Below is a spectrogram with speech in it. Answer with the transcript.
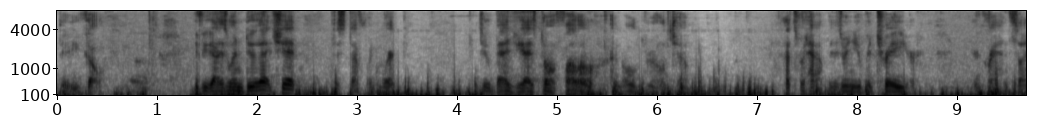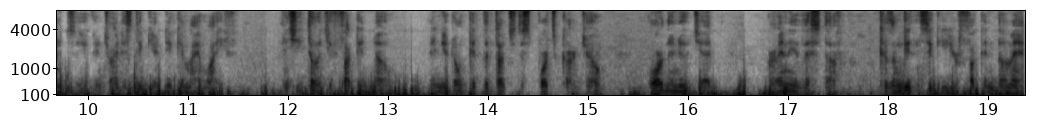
there you go. If you guys wouldn't do that shit, this stuff would work. Too bad you guys don't follow an old rule, Joe. That's what happens when you betray your, your grandson so you can try to stick your dick in my wife. And she told you fucking no. And you don't get to touch the sports car, Joe. Or the new jet. Or any of this stuff. Because I'm getting sick of your fucking dumb ass.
